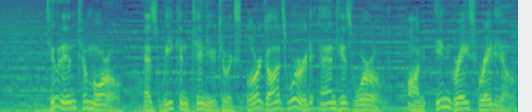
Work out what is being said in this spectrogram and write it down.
Tune in tomorrow as we continue to explore God's Word and His world on In Grace Radio.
